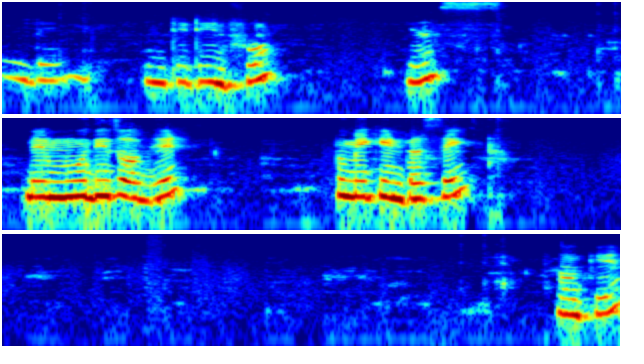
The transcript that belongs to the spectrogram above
Then entity info. Yes. Then move this object to make intersect. Okay.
